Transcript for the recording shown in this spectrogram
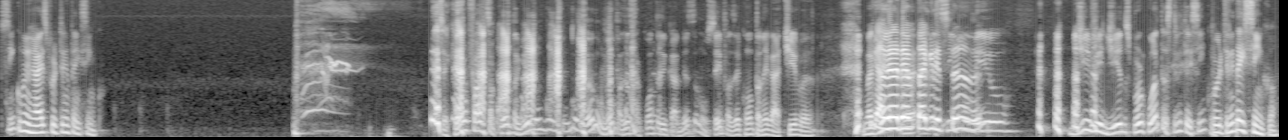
5 mil reais por 35. Você quer eu faço essa conta aqui? Eu não, eu não vou fazer essa conta de cabeça, eu não sei fazer conta negativa. Mas galera é- deve tá é gritando. 5 mil divididos por quantas? 35? Por 35.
